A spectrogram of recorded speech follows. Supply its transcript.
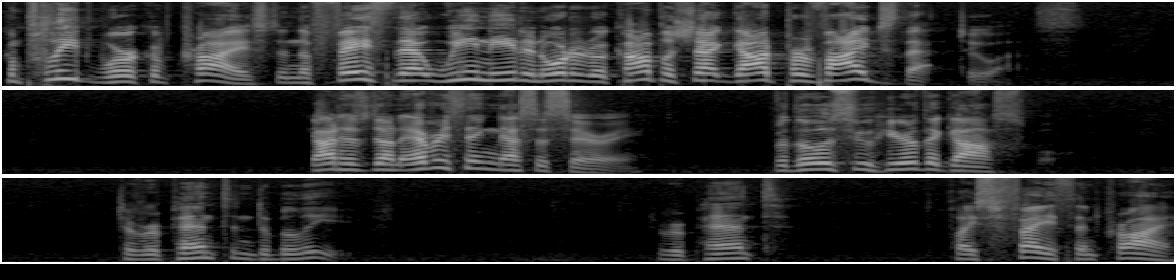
complete work of Christ. And the faith that we need in order to accomplish that, God provides that to us. God has done everything necessary for those who hear the gospel to repent and to believe. To repent to place faith in Christ.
